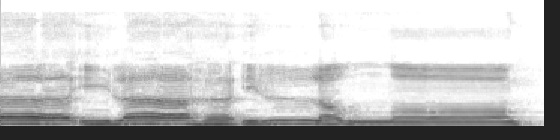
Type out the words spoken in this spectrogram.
la ilaha illallah.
